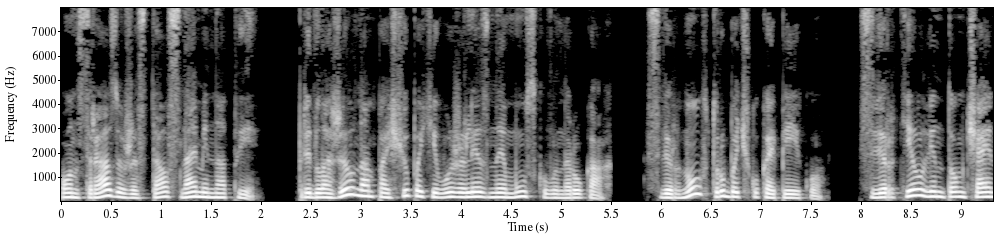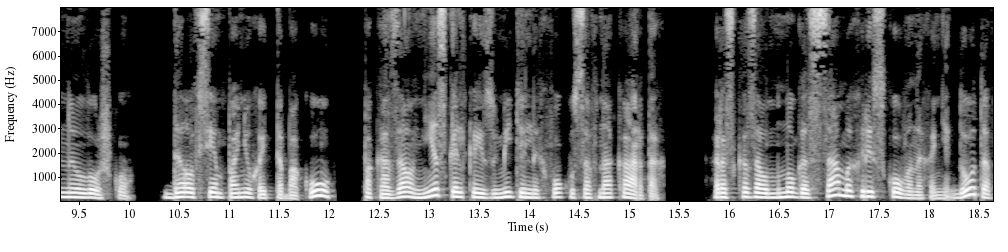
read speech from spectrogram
Он сразу же стал с нами на «ты», предложил нам пощупать его железные мускулы на руках, свернул в трубочку копейку, свертел винтом чайную ложку, дал всем понюхать табаку, показал несколько изумительных фокусов на картах, рассказал много самых рискованных анекдотов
